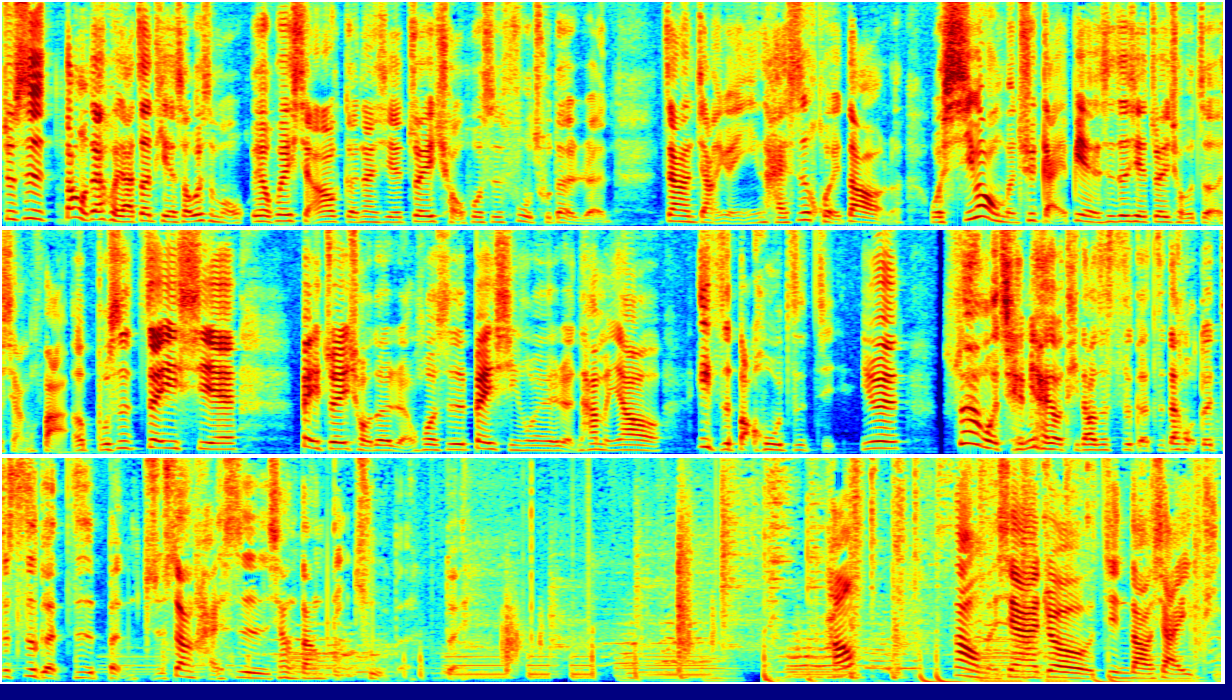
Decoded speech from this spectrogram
就是当我在回答这题的时候，为什么我也会想要跟那些追求或是付出的人这样讲？原因还是回到了，我希望我们去改变的是这些追求者想法，而不是这一些被追求的人或是被行为的人，他们要一直保护自己。因为虽然我前面还有提到这四个字，但我对这四个字本质上还是相当抵触的。对，好，那我们现在就进到下一题。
